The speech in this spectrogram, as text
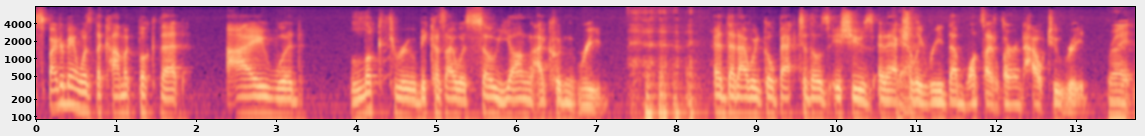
Spider Man was the comic book that I would look through because I was so young I couldn't read. and then I would go back to those issues and actually Yeah. read them once I learned how to read. Right.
